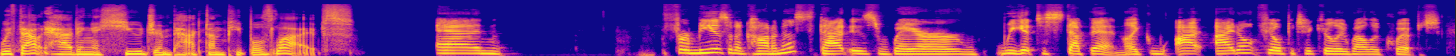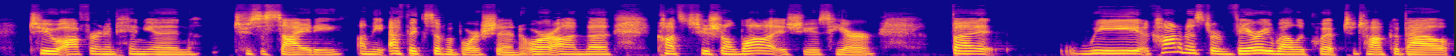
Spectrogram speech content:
without having a huge impact on people's lives. And for me as an economist, that is where we get to step in. Like, I, I don't feel particularly well equipped to offer an opinion to society on the ethics of abortion or on the constitutional law issues here. But we economists are very well equipped to talk about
